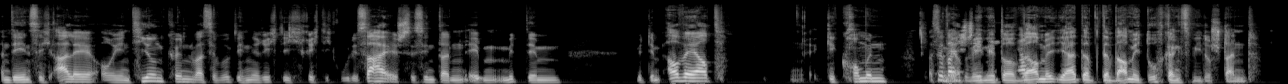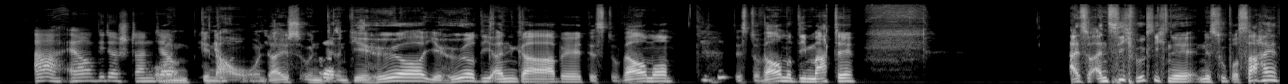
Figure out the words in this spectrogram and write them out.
an denen sich alle orientieren können, was ja wirklich eine richtig, richtig gute Sache ist. Sie sind dann eben mit dem, mit dem R-Wert gekommen. Also mehr oder weniger der Wärme, ja, der, der Wärmedurchgangswiderstand. Ah, R-Widerstand, ja. Und genau, und da ist, und, und je höher, je höher die Angabe, desto wärmer, mhm. desto wärmer die Matte. Also an sich wirklich eine, eine super Sache.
